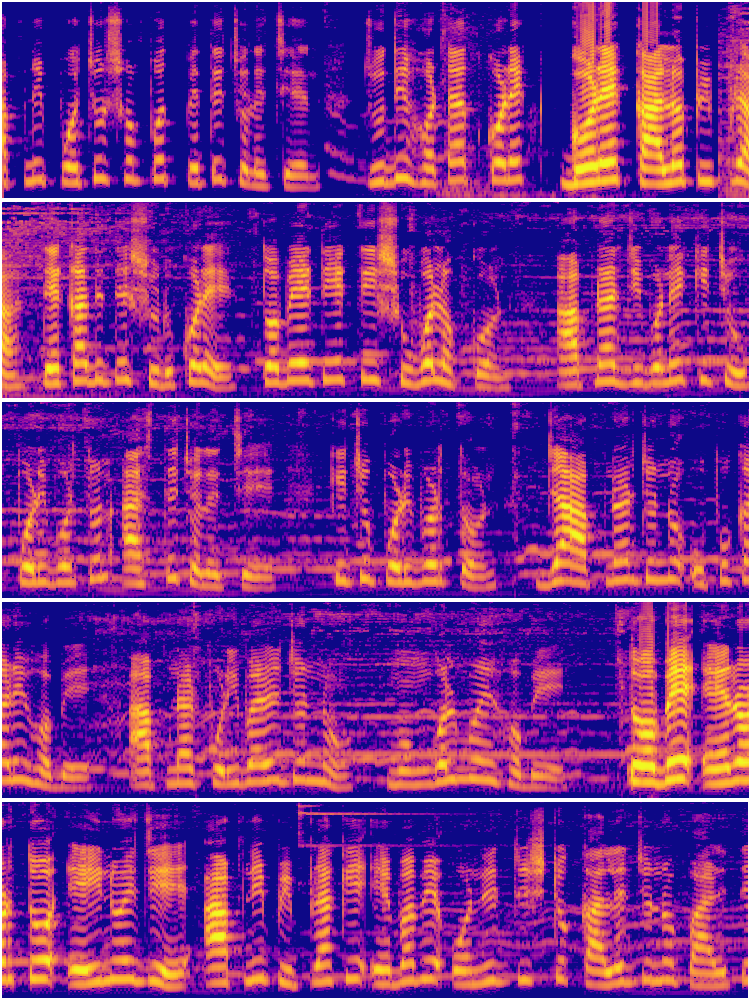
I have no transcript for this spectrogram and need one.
আপনি প্রচুর সম্পদ পেতে চলেছেন। যদি হঠাৎ করে গড়ে কালো পিঁপড়া দেখা দিতে শুরু করে, তবে এটি একটি শুভ লক্ষণ। আপনার জীবনে কিছু পরিবর্তন আসতে চলেছে। কিছু পরিবর্তন যা আপনার জন্য উপকারী হবে, আপনার পরিবারের জন্য মঙ্গলময় হবে। তবে এর অর্থ এই নয় যে আপনি পিঁপড়াকে এভাবে অনির্দিষ্ট কালের জন্য বাড়িতে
